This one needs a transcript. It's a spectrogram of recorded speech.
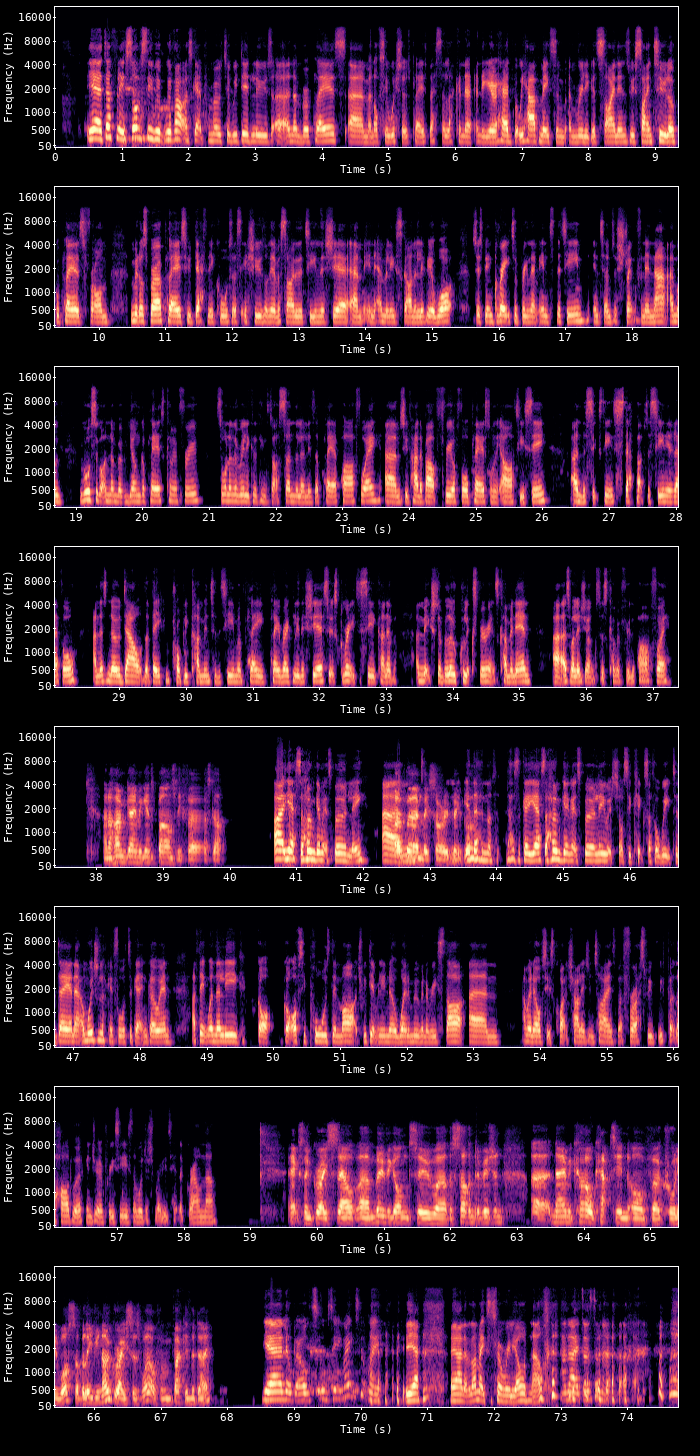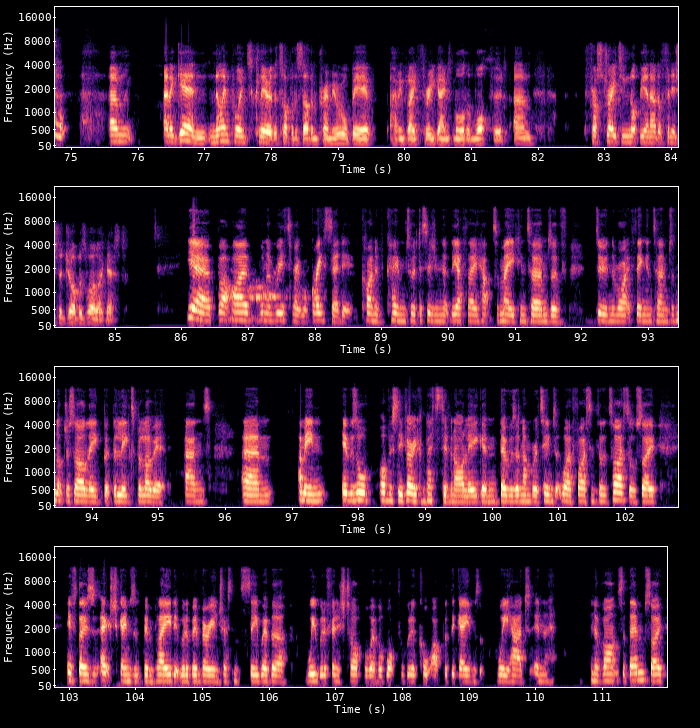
Yeah, definitely. So obviously, without us getting promoted, we did lose a, number of players, um, and obviously wish those players best of luck in the, in the year ahead. But we have made some, some really good signings. We signed two local players from Middlesbrough, players who definitely caused us issues on the other side of the team this year, um, in Emily Scarr and Olivia Watt. So it's been great to bring them into the team in terms of strengthening that. And we've we've also got a number of younger players coming through. So one of the really good things about Sunderland is a player pathway. Um, so we've had about three or four players from the RTC and the 16 step up to senior level and there's no doubt that they can probably come into the team and play play regularly this year. So it's great to see kind of a mixture of local experience coming in uh, as well as youngsters coming through the pathway. And a home game against Barnsley first up. Uh, yes, a home game against Burnley. Um, Burnley, sorry, big the, That's okay. Yes, a home game against Burnley, which obviously kicks off a week today, and, and we're just looking forward to getting going. I think when the league got got obviously paused in March, we didn't really know when we were going to restart. Um, I mean, obviously it's quite challenging times, but for us, we've, we've put the hard work in during pre-season. We're just ready to hit the ground now. Excellent, Grace. Now, uh, moving on to uh, the Southern Division, uh, Naomi Cole, captain of uh, Crawley Wasps. I believe you know Grace as well from back in the day. Yeah, a little bit old school teammates, don't we? yeah, yeah, that makes us feel really old now. I know it does, doesn't it? um, and again, nine points clear at the top of the Southern Premier, albeit having played three games more than Watford. Um, frustrating not being able to finish the job as well, I guess. Yeah, but I want to reiterate what Grace said. It kind of came to a decision that the FA had to make in terms of doing the right thing in terms of not just our league but the leagues below it. And um, I mean, it was all obviously very competitive in our league, and there was a number of teams that were fighting for the title. So, if those extra games had been played, it would have been very interesting to see whether we would have finished top or whether Watford would have caught up with the games that we had in in advance of them. So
